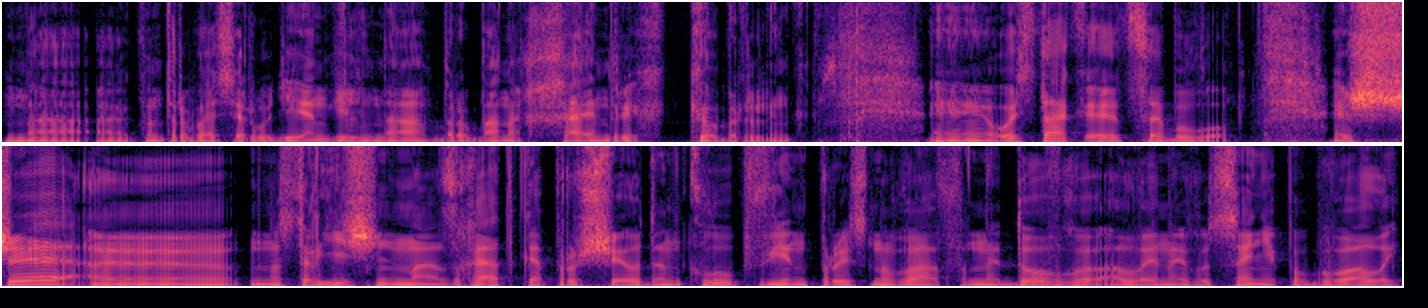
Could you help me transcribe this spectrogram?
на е, контрабасі Руді Енгель, на барабанах Хайнріх Кьоберлінг. Ось так це було. Ще ностальгічна згадка про ще один клуб. Він проіснував недовго, але на його сцені побували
